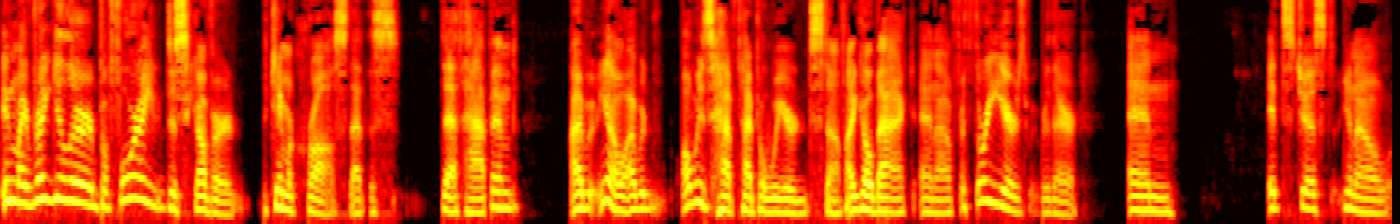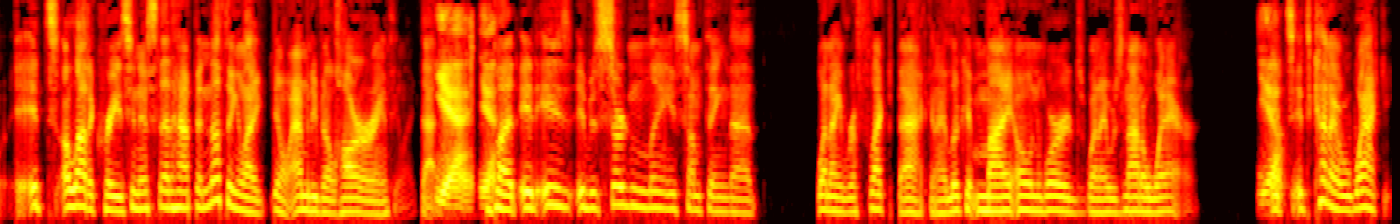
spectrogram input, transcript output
in my regular before I discovered came across that this death happened, I you know I would always have type of weird stuff. I go back and uh, for three years we were there, and it's just you know it's a lot of craziness that happened. Nothing like you know Amityville horror or anything like that. yeah, yeah, But it is it was certainly something that when I reflect back and I look at my own words when I was not aware, yeah, it's it's kind of wacky.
